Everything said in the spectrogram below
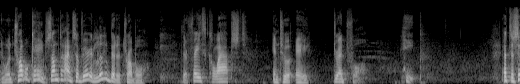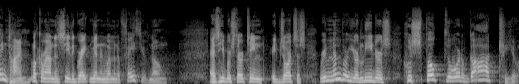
And when trouble came, sometimes a very little bit of trouble, their faith collapsed into a dreadful heap. At the same time, look around and see the great men and women of faith you've known. As Hebrews 13 exhorts us, remember your leaders who spoke the word of God to you.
